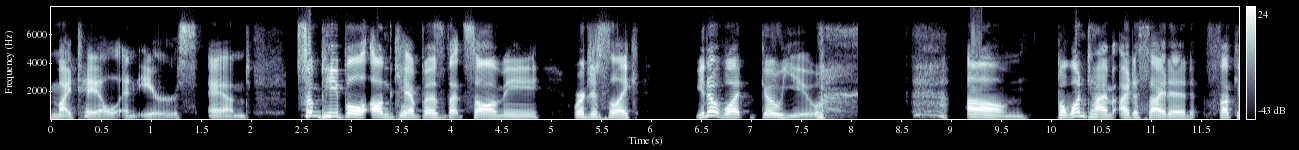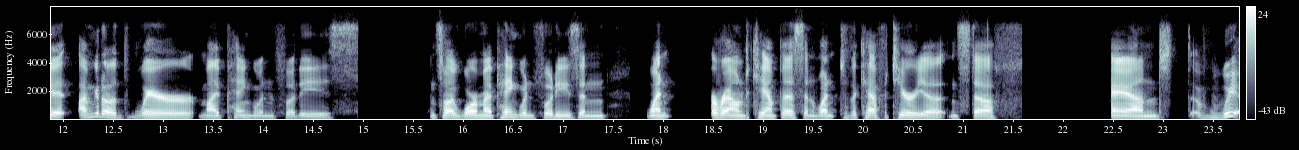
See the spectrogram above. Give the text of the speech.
my tail and ears. And some people on campus that saw me were just like, you know what, go you. um but one time I decided, fuck it, I'm gonna wear my penguin footies. And so I wore my penguin footies and went around campus and went to the cafeteria and stuff. And we,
